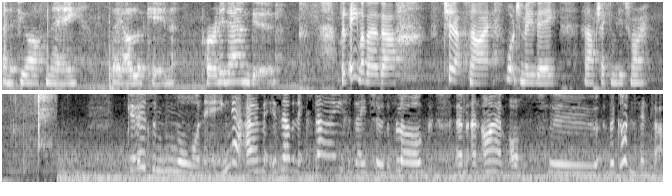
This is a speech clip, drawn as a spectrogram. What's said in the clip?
And if you ask me, they are looking pretty damn good. I'm gonna eat my burger, chill out tonight, watch a movie, and I'll check in with you tomorrow. Good morning. Um, it's now the next day, so day two of the vlog, um, and I am off to the garden centre.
